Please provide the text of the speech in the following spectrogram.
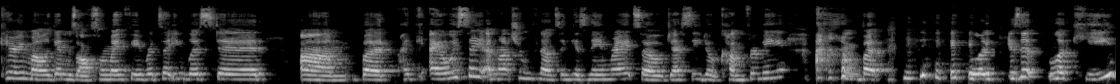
Carey Mulligan was also my favorites that you listed. Um, but I, I always say I'm not sure I'm pronouncing his name right, so Jesse, don't come for me. Um, but like, is it Lakeith?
